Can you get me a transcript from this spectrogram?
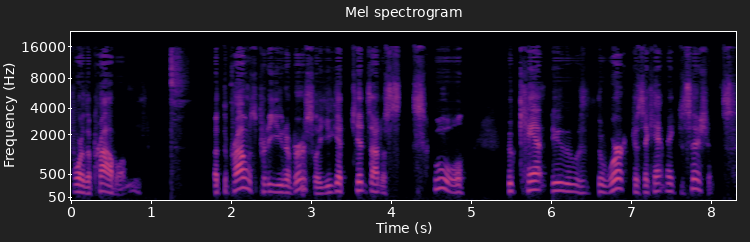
for the problem. But the problem is pretty universal. You get kids out of school who can't do the work because they can't make decisions.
